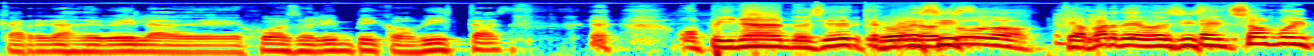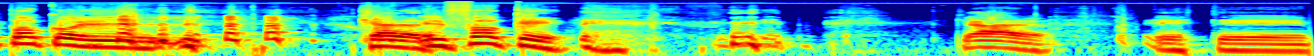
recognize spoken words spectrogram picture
carreras de vela de Juegos Olímpicos vistas. Opinando, este decís- pelotudo que aparte vos decís, pensó muy poco el, claro, el foque. Claro. Este.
